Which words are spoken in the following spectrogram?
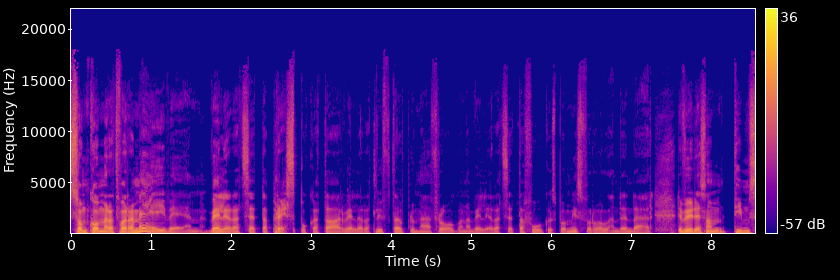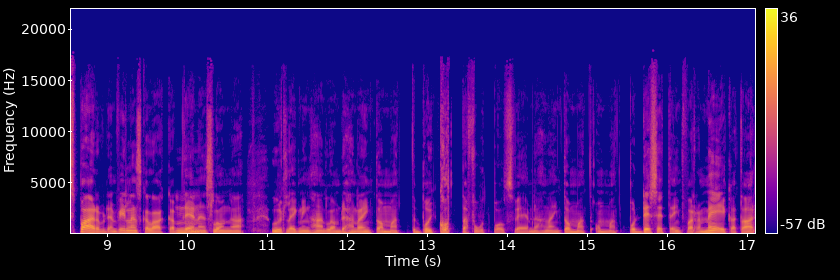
som kommer att vara med i VM väljer att sätta press på Qatar, väljer att lyfta upp de här frågorna, väljer att sätta fokus på missförhållanden där. Det var ju det som Tim Sparv, den finländska lagkaptenens mm. långa utläggning handlade om. Det handlar inte om att bojkotta fotbolls-VM, det handlar inte om att, om att på det sättet inte vara med i Qatar,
